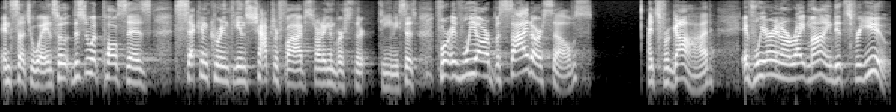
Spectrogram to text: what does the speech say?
in such a way? And so this is what Paul says, 2 Corinthians chapter 5, starting in verse 13. He says, For if we are beside ourselves, it's for God. If we are in our right mind, it's for you.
